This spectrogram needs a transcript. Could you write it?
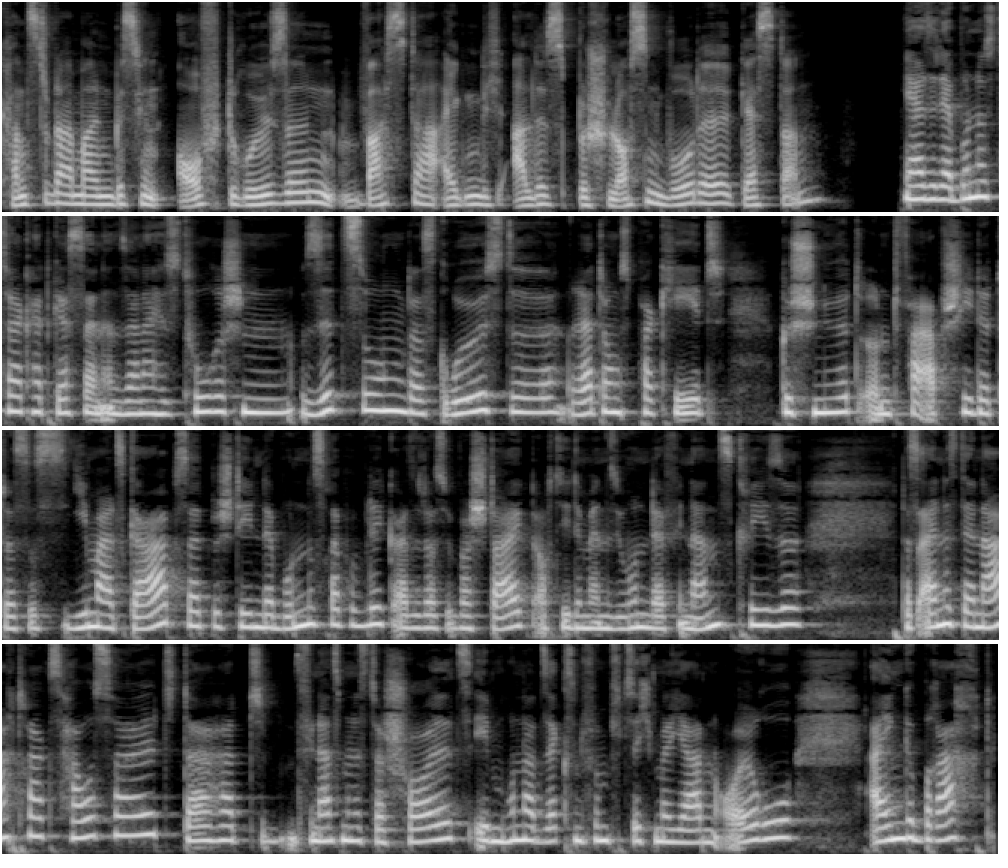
Kannst du da mal ein bisschen aufdröseln, was da eigentlich alles beschlossen wurde gestern? Ja, also der Bundestag hat gestern in seiner historischen Sitzung das größte Rettungspaket geschnürt und verabschiedet, dass es jemals gab seit Bestehen der Bundesrepublik. Also das übersteigt auch die Dimensionen der Finanzkrise. Das eine ist der Nachtragshaushalt. Da hat Finanzminister Scholz eben 156 Milliarden Euro eingebracht.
